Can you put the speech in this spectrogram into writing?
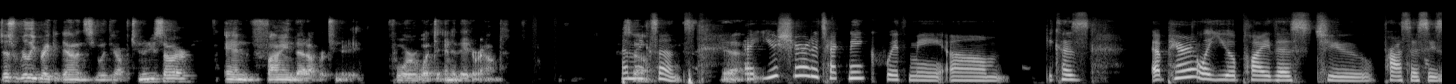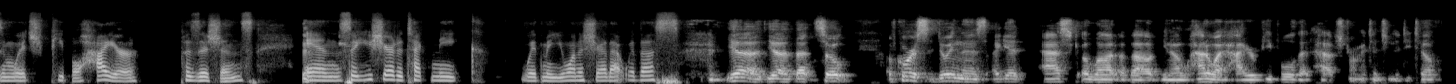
just really break it down and see what the opportunities are and find that opportunity for what to innovate around. That so, makes sense. Yeah. Uh, you shared a technique with me um, because apparently you apply this to processes in which people hire positions. And so you shared a technique with me. You want to share that with us? Yeah, yeah. That so of course, doing this, I get asked a lot about, you know, how do I hire people that have strong attention to detail?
